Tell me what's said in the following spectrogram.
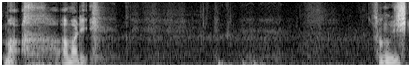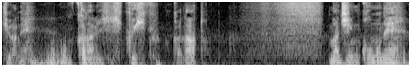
まああまりその意識はねかなり低いかなと。まあ人口もね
